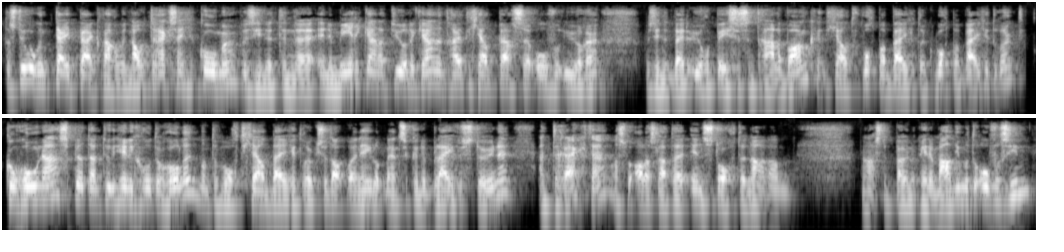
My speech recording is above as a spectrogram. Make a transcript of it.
Dat is natuurlijk ook een tijdperk waar we nou terecht zijn gekomen. We zien het in, uh, in Amerika natuurlijk, hè. dan draait de geldpers over uren. We zien het bij de Europese Centrale Bank. Het geld wordt maar bijgedrukt, wordt maar bijgedrukt. Corona speelt daar natuurlijk een hele grote rol in, want er wordt geld bijgedrukt zodat we een hele hoop mensen kunnen blijven steunen. En terecht, hè, als we alles laten instorten, nou dan nou, als de puinhoop helemaal niet moeten overzien.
